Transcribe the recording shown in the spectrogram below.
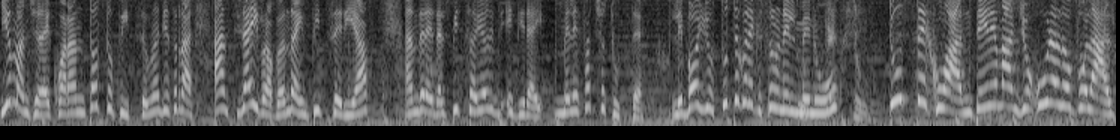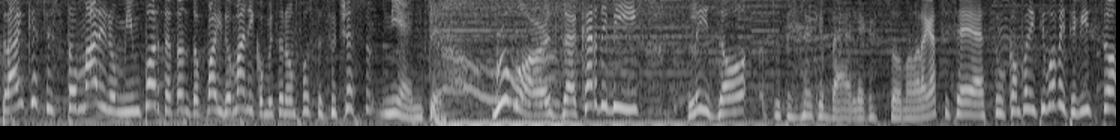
Io mangerei 48 pizze, una dietro l'altra. Anzi, sai proprio, andrei in pizzeria, andrei dal pizzaiolo e direi: me le faccia tutte. Le voglio tutte quelle che sono nel menù. Tutte quante le mangio una dopo l'altra. Anche se sto male, non mi importa tanto poi domani come se non fosse successo niente. Rumors, Cardi B. Lizzo, tutte che belle che sono. Ragazzi se su Company TV avete visto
